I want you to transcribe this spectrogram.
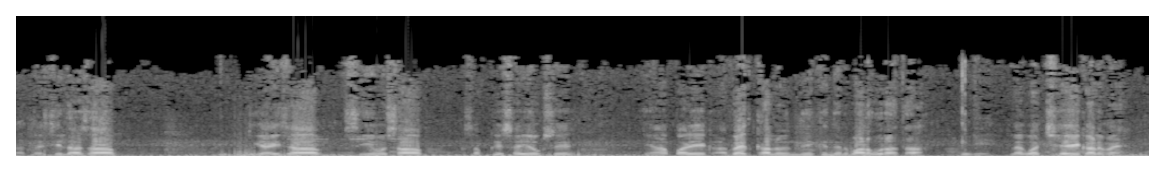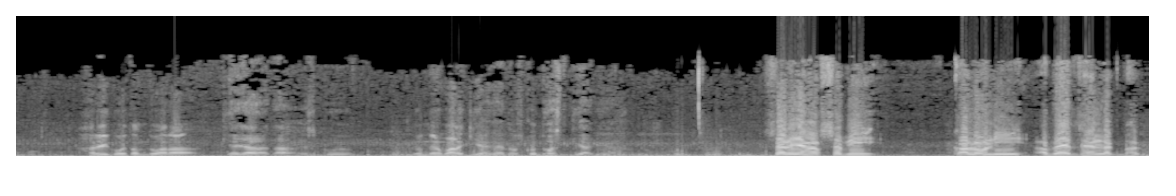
तहसीलदार साहब टीआई साहब सीएमओ साहब सबके सहयोग से यहाँ पर एक अवैध कॉलोनी के निर्माण हो रहा था। लगभग छह एकड़ में हरि गौतम द्वारा किया जा रहा था। इसको जो निर्माण किया गया था उसको ध्वस्त किया गया। सर यहाँ सभी कॉलोनी अवैध हैं लगभग।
